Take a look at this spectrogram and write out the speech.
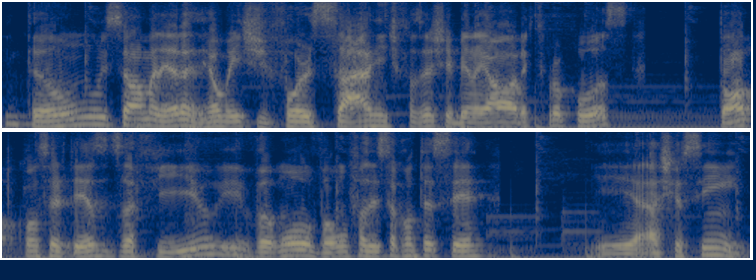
Então, isso é uma maneira realmente de forçar a gente a fazer. Achei bem legal a hora que tu propôs. Top, com certeza, desafio, e vamos, vamos fazer isso acontecer. E acho que assim,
